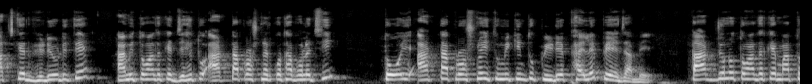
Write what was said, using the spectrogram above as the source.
আজকের ভিডিওটিতে আমি তোমাদেরকে যেহেতু আটটা প্রশ্নের কথা বলেছি, তো ওই আটটা প্রশ্নই তুমি কিন্তু পিডিএফ ফাইলে পেয়ে যাবে। তার জন্য তোমাদেরকে মাত্র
